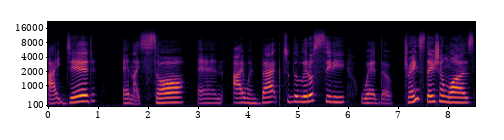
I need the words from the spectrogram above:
I did, and I saw, and I went back to the little city where the train station was,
